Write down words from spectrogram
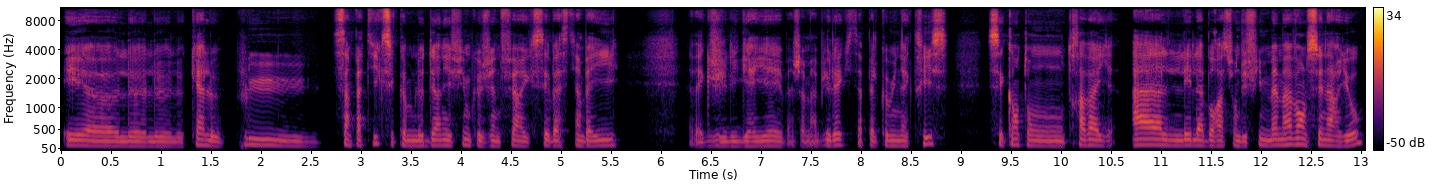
Et euh, le, cas le plus sympathique, c'est comme le dernier film que je viens de faire avec Sébastien Bailly, avec Julie Gaillet et Benjamin Biolay, qui s'appelle Comme une actrice. C'est quand on travaille à l'élaboration du film, même avant le scénario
